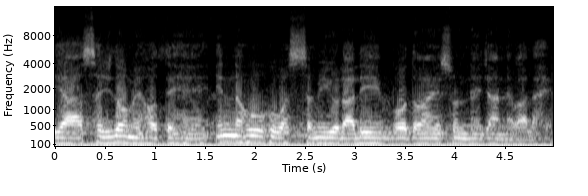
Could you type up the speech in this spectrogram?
یا سجدوں میں ہوتے ہیں ان نحو سمیع العلیم، وہ دعائیں سننے جاننے والا ہے۔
